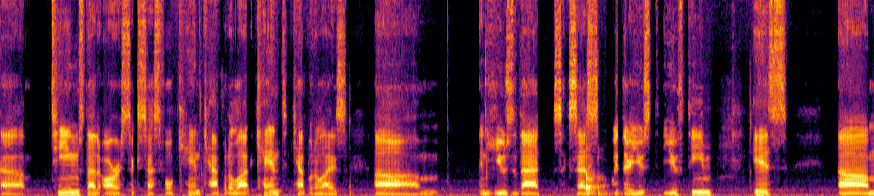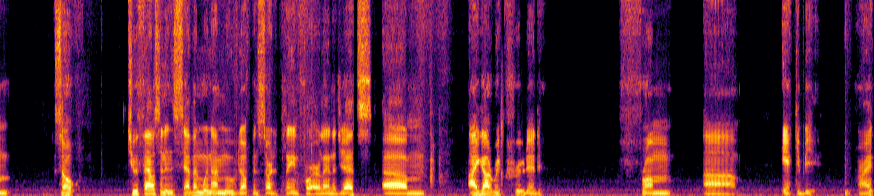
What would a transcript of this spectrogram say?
um, teams that are successful can capitalize can't capitalize um, and use that success with their youth youth team is um, so 2007 when I moved up and started playing for Arlanda Jets um, I got recruited from um, Ekeby all right.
